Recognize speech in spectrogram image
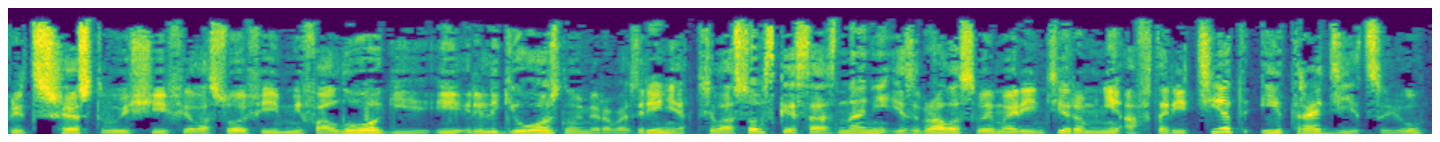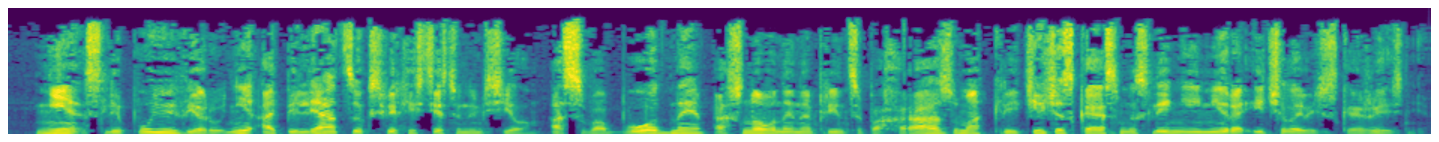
предшествующей философии мифологии и религиозного мировоззрения, философское сознание избрало своим ориентиром не авторитет и традицию, не слепую веру, не апелляцию к сверхъестественным силам, а свободное, основанное на принципах разума, критическое осмысление мира и человеческой жизни.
